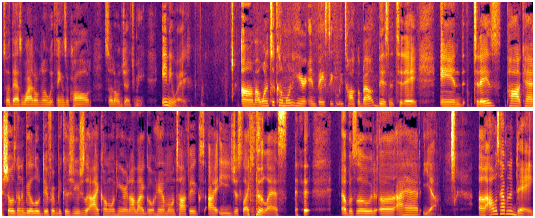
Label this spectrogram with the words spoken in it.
so that's why I don't know what things are called, so don't judge me. Anyway, um, I wanted to come on here and basically talk about business today. And today's podcast show is going to be a little different because usually I come on here and I like go ham on topics, i.e., just like the last episode uh, I had. Yeah. Uh, I was having a day.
